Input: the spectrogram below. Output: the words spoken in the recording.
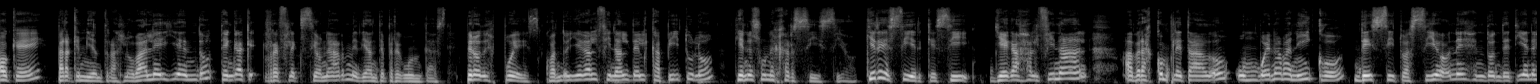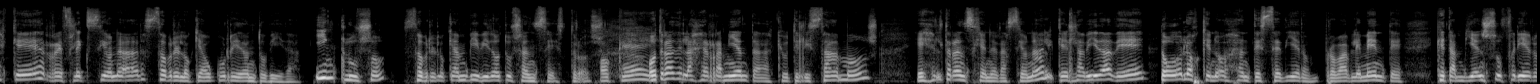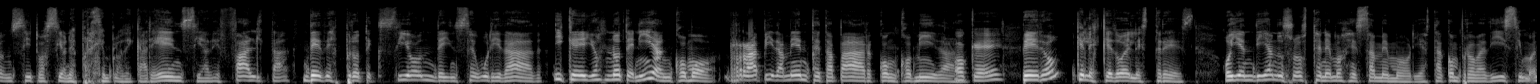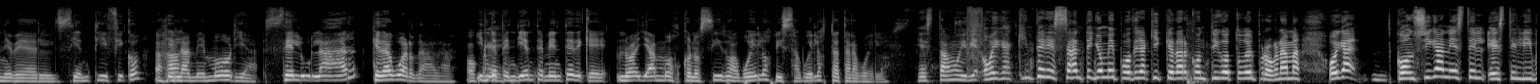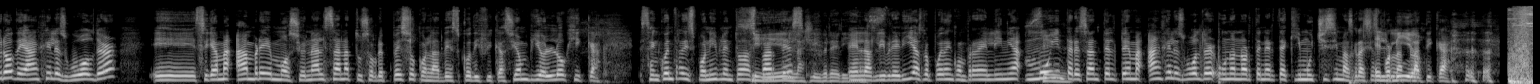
para que mientras lo va leyendo tenga que reflexionar mediante preguntas. Pero después, cuando llega al final del capítulo, tienes un ejercicio. Quiere decir que si llegas al final, habrás completado un buen abanico de situaciones en donde tienes que reflexionar sobre lo que ha ocurrido en tu vida, incluso sobre lo que han vivido tus ancestros. Ok. Otra de las herramientas que utilizamos es el transgeneracional, que es la vida de todos los que nos antecedieron, probablemente, que también sufrieron situaciones, por ejemplo, de carencia, de falta, de desprotección, de inseguridad, y que ellos no tenían como rápidamente tapar con comida Ok. pero que les quedó el estrés. Hoy en día nosotros tenemos esa memoria, está comprobadísimo a nivel científico Ajá. que la memoria celular queda guardada, independientemente de que no hayamos conocido abuelos, bisabuelos, tatarabuelos. Está muy bien. Oiga, qué interesante. Yo me podría aquí quedar contigo todo el programa. Oiga, consigan este, este libro de Ángeles Walder. eh, se llama Hambre Emocional Sana tu sobrepeso con la descodificación biológica. Se encuentra disponible en todas Sí, partes. en las librerías. En las librerías lo pueden comprar en línea. Muy Sí. interesante el tema. Ángeles Walder, un honor tenerte aquí. Muchísimas gracias El por la plática.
